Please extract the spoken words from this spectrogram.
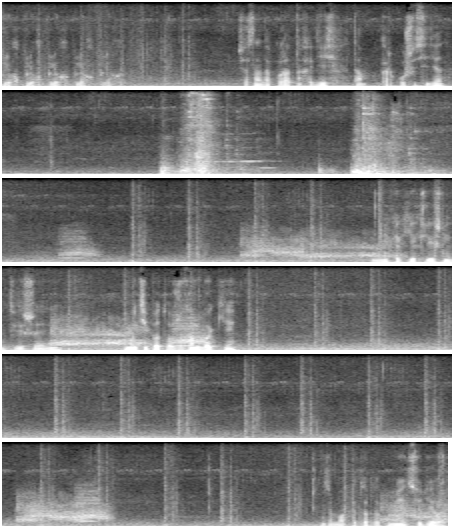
Плюх, плюх, плюх, плюх, плюх. Сейчас надо аккуратно ходить. Там каркуши сидят. Никаких лишних движений. Мы типа тоже зомбаки. Зомбак, который только умеет все делать.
